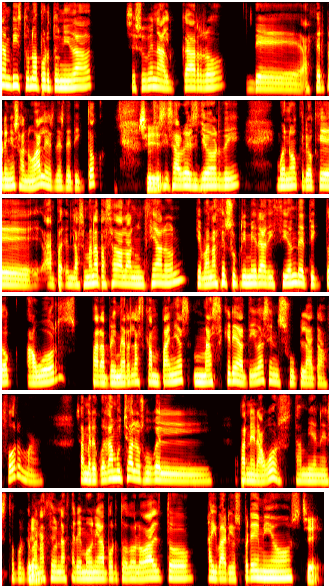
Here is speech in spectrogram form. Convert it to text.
han visto una oportunidad, se suben al carro de hacer premios anuales desde TikTok. Sí, No sé si sabes, Jordi. Bueno, creo que la semana pasada lo anunciaron, que van a hacer su primera edición de TikTok Awards para premiar las campañas más creativas en su plataforma. O sea, me recuerda mucho a los Google Panel Awards también esto, porque Sí. van a hacer una ceremonia por todo lo alto, hay varios premios. Sí,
